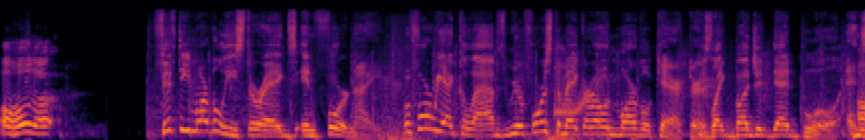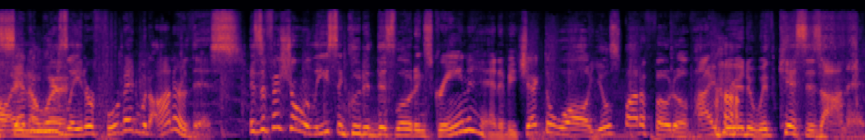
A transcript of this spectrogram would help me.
Oh, hold up. 50 Marvel Easter eggs in Fortnite. Before we had collabs, we were forced to make our own Marvel characters, like Budget Deadpool, and Oh, seven no years way. later, Fortnite would honor this. His official release included this loading screen, and if you check the wall, you'll spot a photo of Hybrid with kisses on it.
